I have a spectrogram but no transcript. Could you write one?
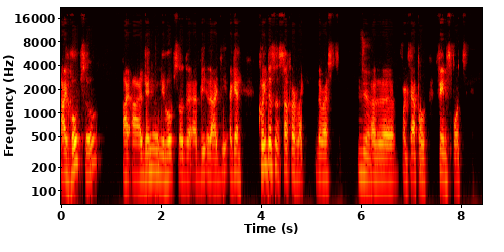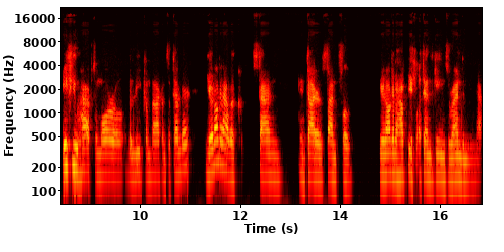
I hope so. I, I genuinely hope so. The, the, the idea again, Kuwait doesn't suffer like the rest Yeah. uh, the, for example, famous sports. If you have tomorrow the league come back in September, you're not going to have a stand entire stand full. You're not going to have people attend games randomly now.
